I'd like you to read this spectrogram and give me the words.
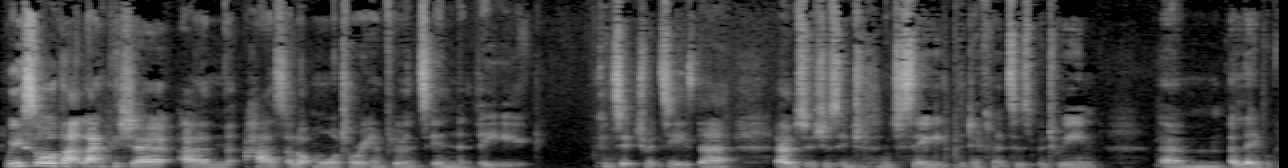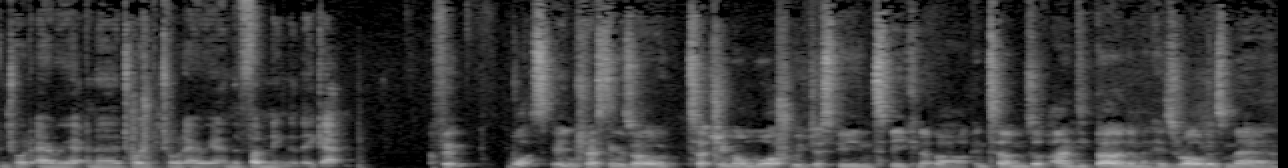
We saw that Lancashire um, has a lot more Tory influence in the constituencies there, um, so it's just interesting to see the differences between um, a Labour controlled area and a Tory controlled area and the funding that they get. I think what's interesting as well, touching on what we've just been speaking about in terms of Andy Burnham and his role as mayor,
